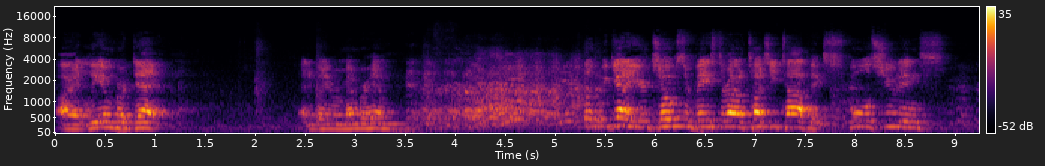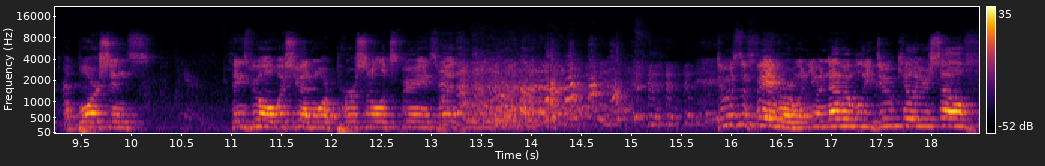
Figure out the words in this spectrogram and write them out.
All right, Liam Burdett. Anybody remember him? Look, we get it. Your jokes are based around touchy topics school shootings, abortions, things we all wish you had more personal experience with. Do us a favor when you inevitably do kill yourself,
